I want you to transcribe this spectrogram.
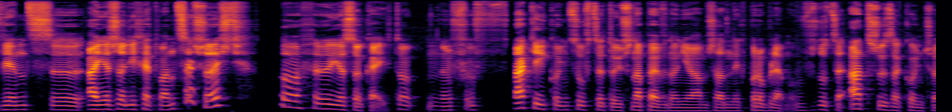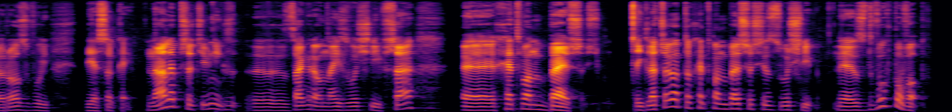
Więc, e, a jeżeli hetman C6, to e, jest ok. To w, w takiej końcówce to już na pewno nie mam żadnych problemów. Wrzucę A3, zakończę rozwój, jest ok. No ale przeciwnik zagrał najzłośliwsze hetman B6. I dlaczego to hetman B6 jest złośliwy? Z dwóch powodów.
